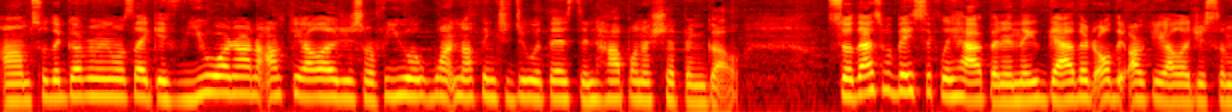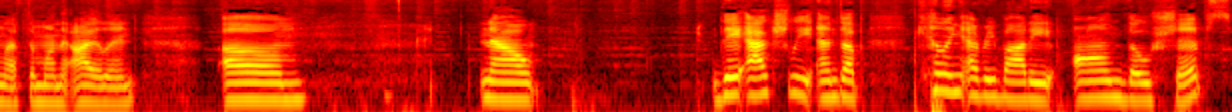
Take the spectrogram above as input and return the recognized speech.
Um, so the government was like if you are not an archaeologist or if you want nothing to do with this then hop on a ship and go. So that's what basically happened and they gathered all the archaeologists and left them on the island. Um, now they actually end up killing everybody on those ships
